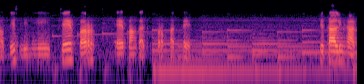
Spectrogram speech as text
habis ini C per E pangkat 1 per 4 T. Kita lihat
